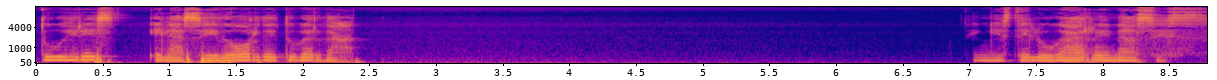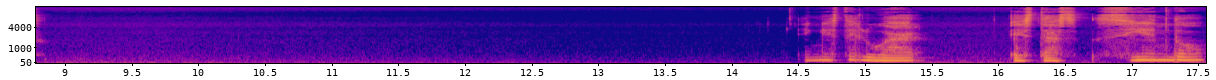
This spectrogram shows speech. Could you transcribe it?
tú eres el hacedor de tu verdad. En este lugar renaces. En este lugar estás siendo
